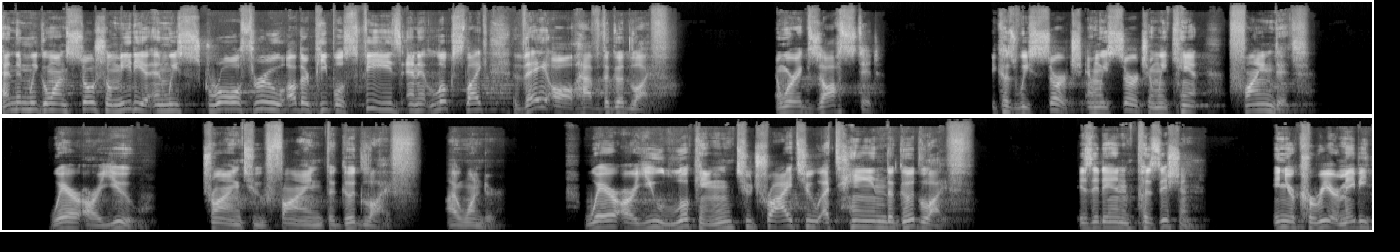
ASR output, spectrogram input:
And then we go on social media and we scroll through other people's feeds and it looks like they all have the good life. And we're exhausted because we search and we search and we can't find it. Where are you trying to find the good life? I wonder. Where are you looking to try to attain the good life? Is it in position? In your career? Maybe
